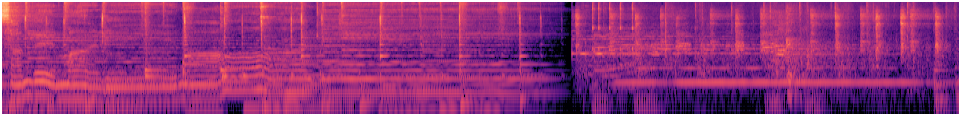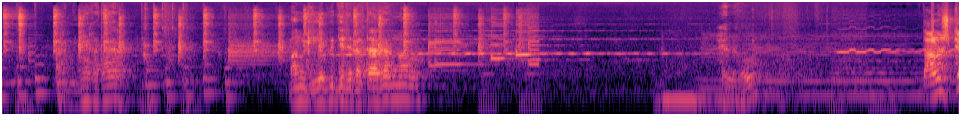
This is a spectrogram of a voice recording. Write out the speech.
සඳ මලී මාගේ කතා කර. මං ගිය විදිහට කතා කරනවලු. හෙලෝ. ධනුෂ්ක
